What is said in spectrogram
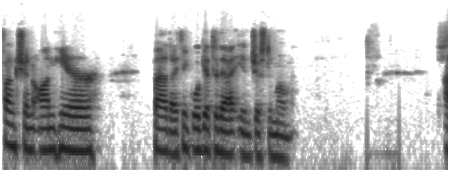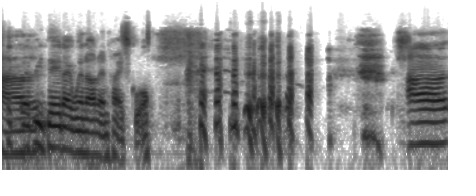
function on here, but I think we'll get to that in just a moment. Just like Uh, every date I went on in high school. Uh,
